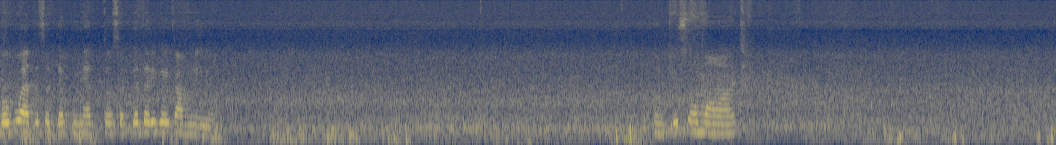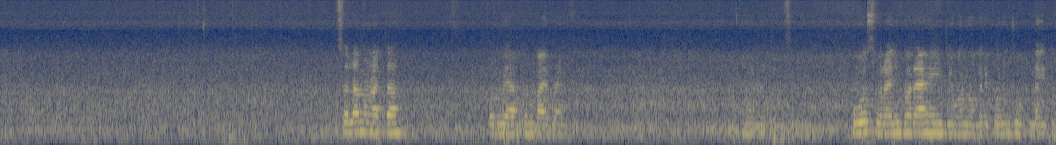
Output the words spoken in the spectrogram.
बघू आता सध्या पुण्यात तर सध्या तरी काही काम नाही आहे थँक्यू सो मच चला मग आता. करूया आपण बाय बाय. हो स्वराज बरं आहे जेवण वगैरे करून झोपला तो.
